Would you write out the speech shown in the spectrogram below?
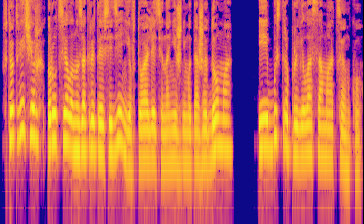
В тот вечер Рут села на закрытое сиденье в туалете на нижнем этаже дома и быстро провела самооценку.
